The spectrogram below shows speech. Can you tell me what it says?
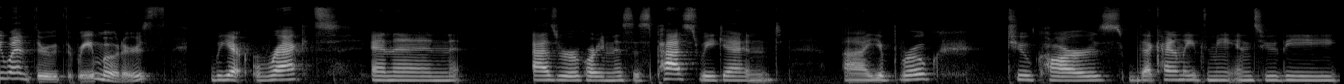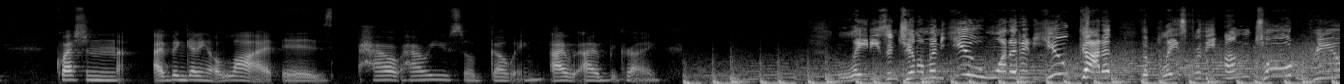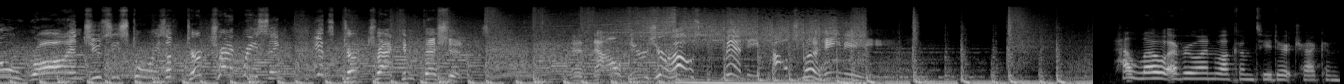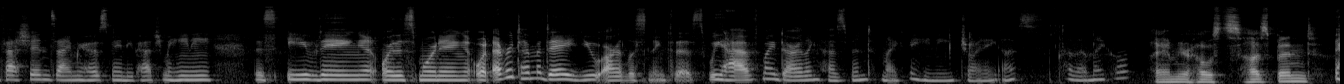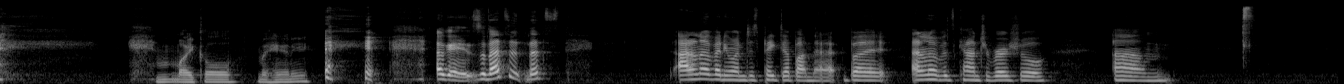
we went through three motors. We get wrecked, and then as we're recording this this past weekend, uh, you broke two cars. That kind of leads me into the question I've been getting a lot is how how are you still going? I I would be crying. Ladies and gentlemen, you wanted it, you got it. The place for the untold, real, raw, and juicy stories of dirt track racing. It's Dirt Track Confessions. And now here's your host, Mandy Pouch Mahaney. Hello, everyone. Welcome to Dirt Track Confessions. I'm your host, Mandy Patch Mahaney. This evening or this morning, whatever time of day you are listening to this, we have my darling husband, Mike Mahaney, joining us. Hello, Michael. I am your host's husband, Michael Mahaney. Okay, so that's it. That's I don't know if anyone just picked up on that, but I don't know if it's controversial. Um,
